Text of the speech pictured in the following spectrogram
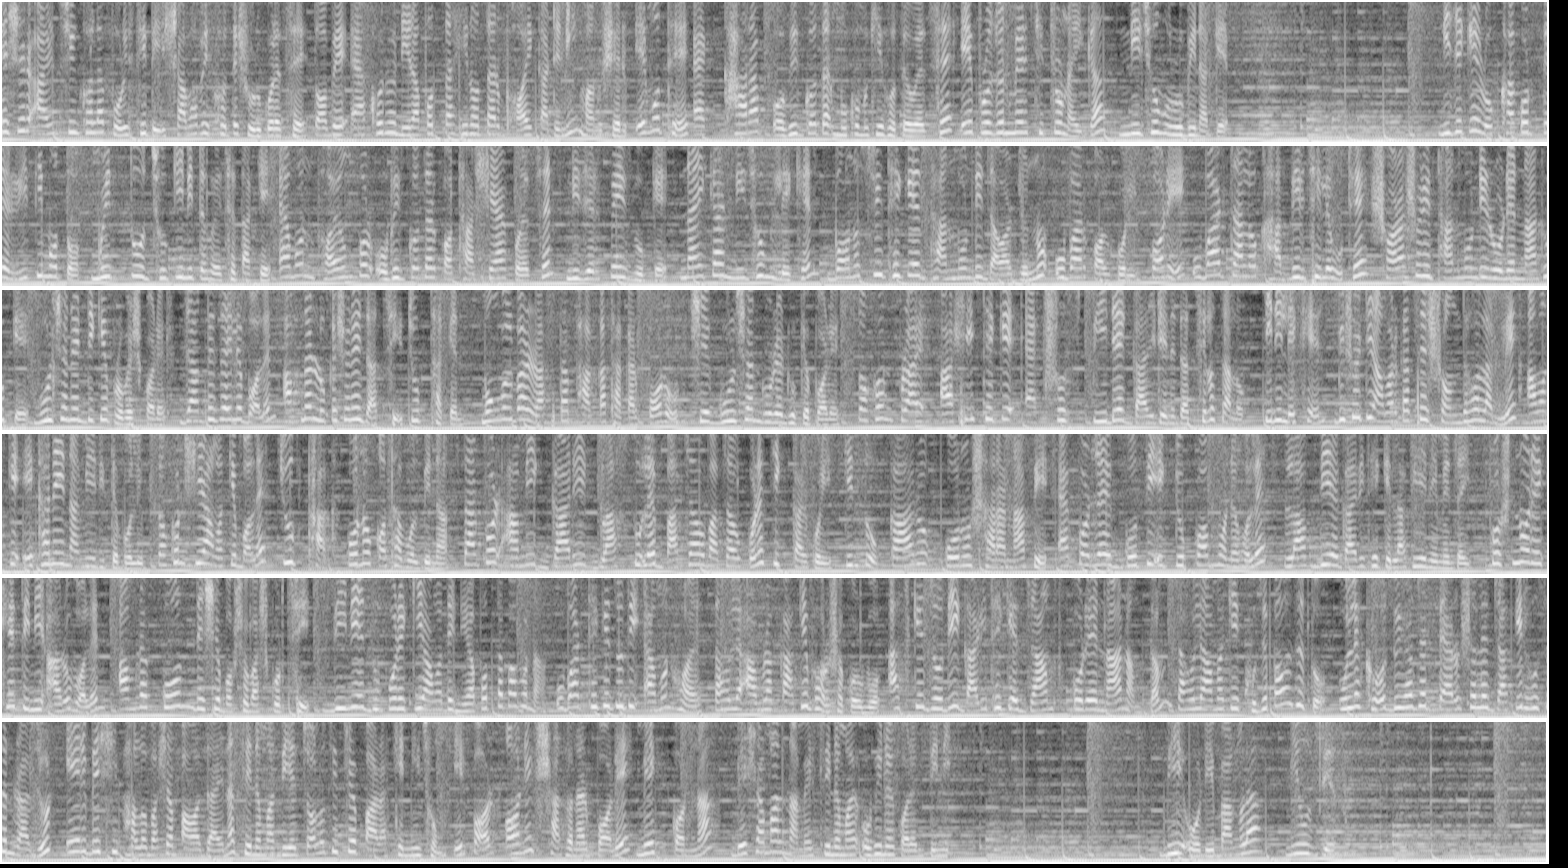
দেশের আইন শৃঙ্খলা পরিস্থিতি স্বাভাবিক হতে শুরু করেছে, তবে এখনও নিরাপত্তাহীনতার ভয় কাটেনি মানুষের। এর মধ্যে এক খারাপ অভিজ্ঞতার মুখোমুখি হতে হয়েছে এ প্রজন্মের চিত্রনায়িকা নিঝুম রুবিনাকে। নিজেকে রক্ষা করতে রীতিমতো মৃত্যু ঝুঁকি নিতে হয়েছে তাকে। এমন ভয়ঙ্কর অভিজ্ঞতার কথা শেয়ার করেছেন নিজের ফেসবুকে। নায়িকা নিঝুম লেখেন, বনশ্রী থেকে ধানমন্ডি যাওয়ার জন্য উবার কল করি। পরে উবার চালক হাতির ছিলে উঠে সরাসরি ধানমন্ডি রোডে না ঢুকে গুলশানের দিকে প্রবেশ করে। জানতে চাইলে বলেন, আপনার লোকেশনে যাচ্ছি, চুপ থাকেন। মঙ্গলবার রাস্তা ফাঁকা থাকার পরও সে গুলশান রোডে ঢুকে পড়ে। তখন প্রায় আশি থেকে একশো স্পিডে গাড়ি টেনে যাচ্ছিল চালক। তিনি লেখেন বিষয়টি আমার কাছে সন্দেহ লাগলে আমাকে এখানেই নামিয়ে দিতে বলি। তখন সে আমাকে বলে, চুপ থাক, কোনো কথা বলবি না। তারপর আমি গাড়ির গ্লাস তুলে বাঁচাও বাঁচাও করে চিৎকার করি। কিন্তু কারও কোনো সাড়া না পেয়ে এক পর্যায়ে গতি একটু কম মনে হলে লাফ দিয়ে গাড়ি থেকে লাফিয়ে নেমে যাই। প্রশ্ন রেখে তিনি আরও বলেন, আমরা কোন দেশে বসবাস করছি? দিনে দুপুরে কি আমাদের নিরাপত্তা পাবো না? উবার থেকে যদি এমন হয়, তাহলে আমরা কাকে ভরসা করব? আজকে যদি গাড়ি থেকে জাম্প করে না নামতাম, তাহলে আমাকে খুঁজে পাওয়া যেত। উল্লেখ্য, দুই সালে জাকির হোসেন রাজুর এর বেশি ভালোবাসা পাওয়া যায় না সিনেমা দিয়ে চলচ্চিত্রে পা রাখে নিঝুম। এরপর অনেক সাধনার পরে মেঘ কন্যা বেসামাল নামের সিনেমায় অভিনয় করেন তিনি। VOD Bangla news desk.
